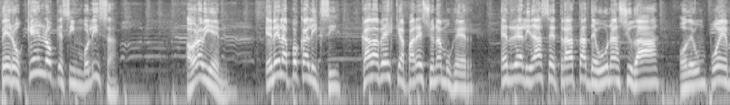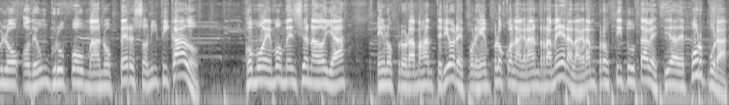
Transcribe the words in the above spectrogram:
Pero ¿qué es lo que simboliza? Ahora bien, en el Apocalipsis, cada vez que aparece una mujer, en realidad se trata de una ciudad o de un pueblo o de un grupo humano personificado, como hemos mencionado ya en los programas anteriores, por ejemplo con la gran ramera, la gran prostituta vestida de púrpura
